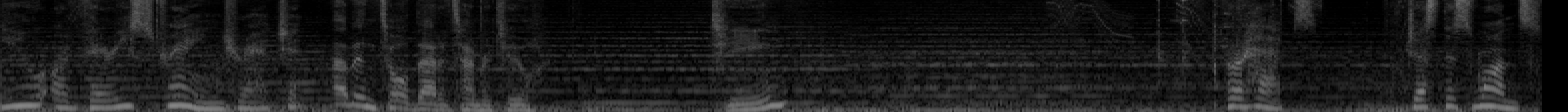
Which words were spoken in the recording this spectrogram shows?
You are very strange, Ratchet. I've been told that a time or two. Team? Perhaps. Just this once.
